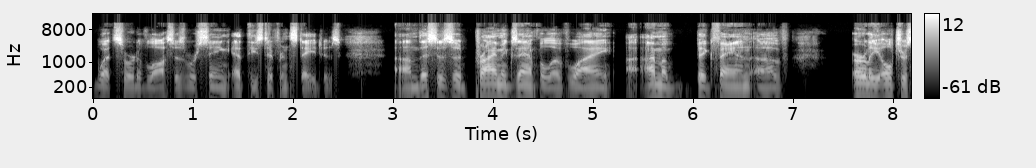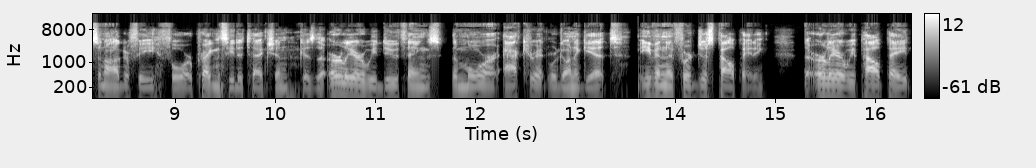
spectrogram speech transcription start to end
what sort of losses we're seeing at these different stages. Um, this is a prime example of why I'm a big fan of early ultrasonography for pregnancy detection because the earlier we do things, the more accurate we're going to get, even if we're just palpating. The earlier we palpate,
